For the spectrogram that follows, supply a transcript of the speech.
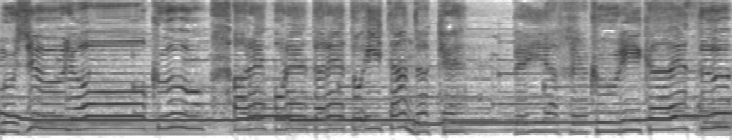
無重力。あれ俺誰といたんだっけ？繰り返す。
